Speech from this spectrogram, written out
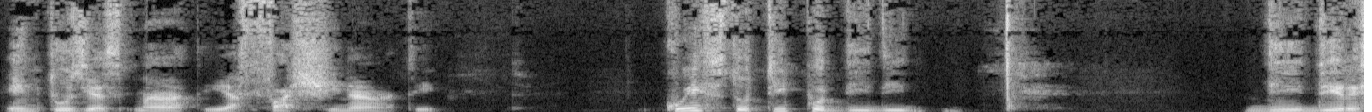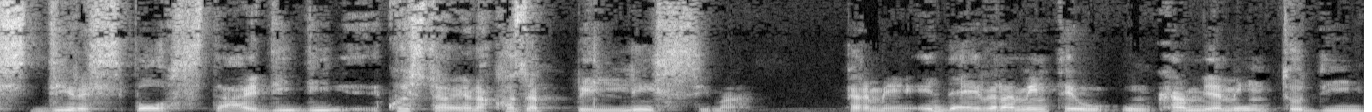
entusiasmati, affascinati. Questo tipo di, di, di, di res, risposta e di, questa è una cosa bellissima per me ed è veramente un, un cambiamento di,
